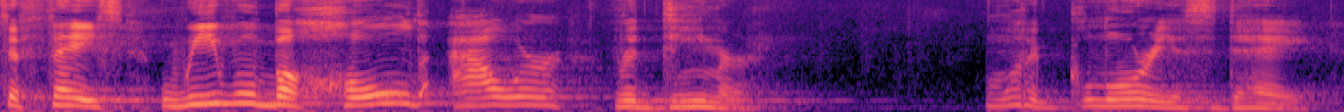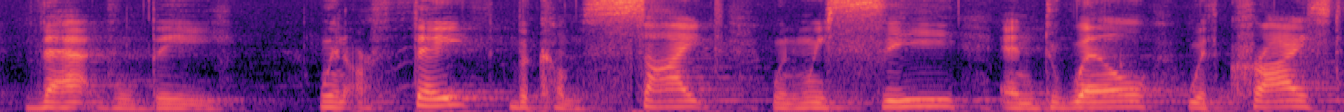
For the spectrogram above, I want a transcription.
to face. We will behold our Redeemer. What a glorious day that will be when our faith becomes sight, when we see and dwell with Christ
